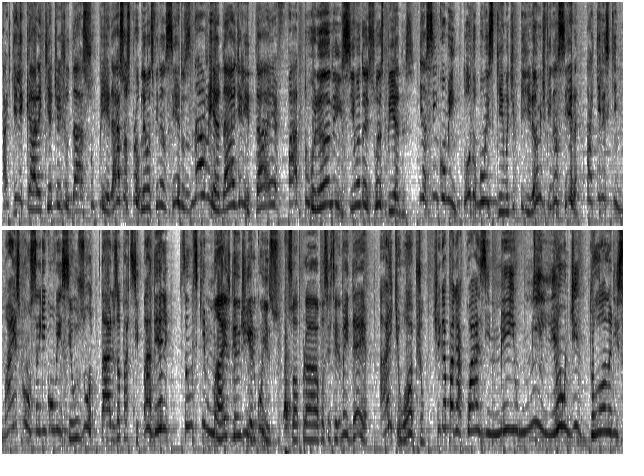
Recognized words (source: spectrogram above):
aquele cara que ia te ajudar a superar seus problemas financeiros, na verdade ele tá é, faturando em cima das suas perdas. E assim como em todo bom esquema de pirâmide financeira, aqueles que mais conseguem convencer os otários a participar dele são os que mais ganham dinheiro com isso. Só para vocês terem uma ideia, a IQ Option chega a pagar quase meio milhão de dólares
